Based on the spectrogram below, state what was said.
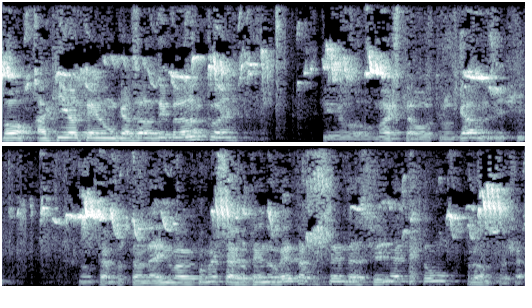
Bom, aqui eu tenho um casal de branco, né? Que o macho está outro lugar, mas enfim, não está botando aí, vai começar. Eu tenho 90% das fêmeas que estão prontas já.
